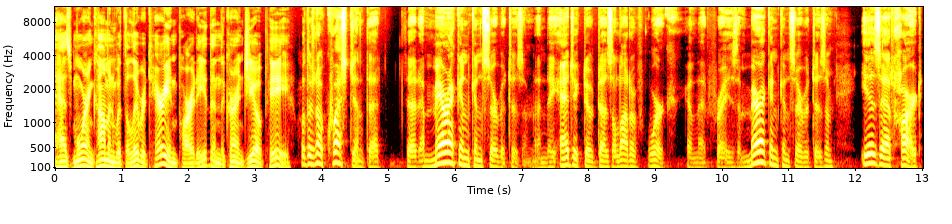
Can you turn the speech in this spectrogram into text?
has more in common with the Libertarian Party than the current GOP. Well, there's no question that, that American conservatism, and the adjective does a lot of work in that phrase, American conservatism is at heart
